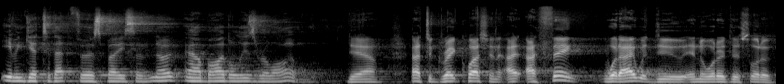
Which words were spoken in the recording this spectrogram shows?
even get to that first base of no, our Bible is reliable? Yeah, that's a great question. I, I think what I would do in order to sort of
